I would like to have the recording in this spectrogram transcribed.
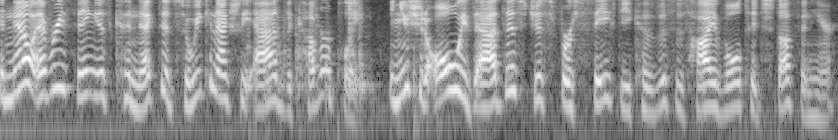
And now everything is connected so we can actually add the cover plate. And you should always add this just for safety because this is high voltage stuff in here.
